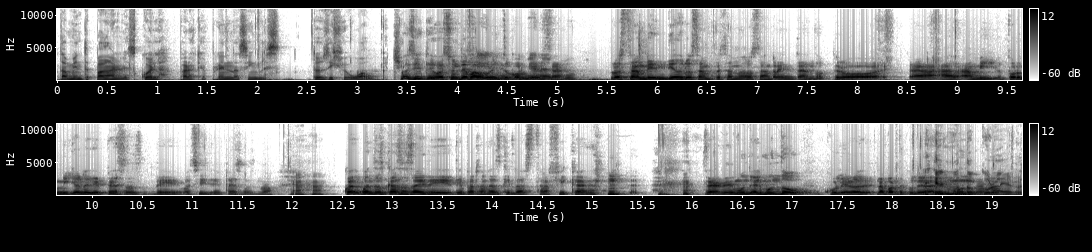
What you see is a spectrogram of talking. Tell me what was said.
también te pagan la escuela para que aprendas inglés. Entonces dije, wow, qué chido. Pues sí, te digo, es un tema Sí, bonito porque o sea, lo están vendiendo, lo están prestando, lo están rentando, pero a, a- a mi- por millones de pesos, de, pues sí, de pesos, ¿no? Ajá. ¿Cu- ¿Cuántos casos hay de, de personas que las trafican? o sea, el mundo, el mundo culero, la parte culera El del mundo ¿no? culero.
